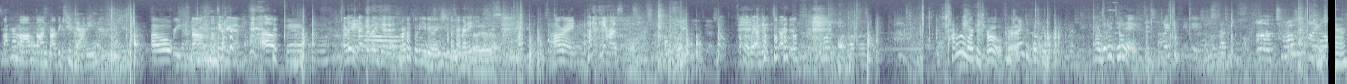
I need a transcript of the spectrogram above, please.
soccer mom gone barbecue daddy. Oh, Um, do it again. oh, Okay. I, I literally did it. Marcus, what are you doing? Okay, ready? Photos. All right. Cut the cameras. Okay, wait, I'm getting distracted. Have a little more control, bro. Trying to focus. I literally did it. Um, tomorrow's final. Yeah.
